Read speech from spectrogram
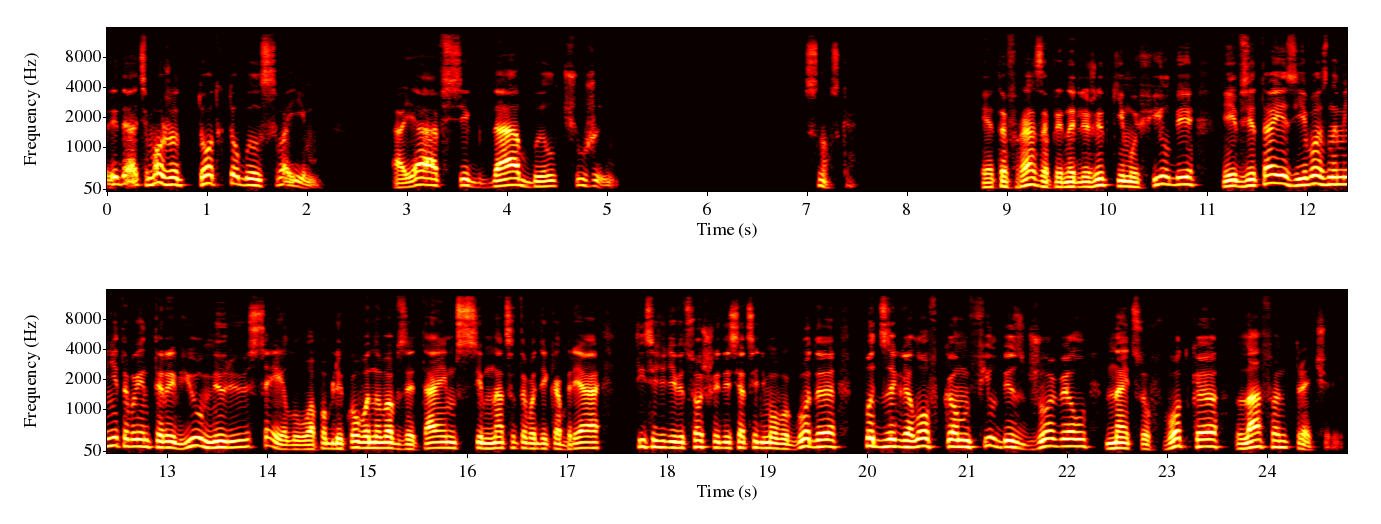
предать может тот, кто был своим, а я всегда был чужим. Сноска. Эта фраза принадлежит Киму Филби и взята из его знаменитого интервью Мюррею Сейлу, опубликованного в The Times 17 декабря 1967 года под заголовком «Philby's Jovial, Nights of Vodka, Love and Treachery».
